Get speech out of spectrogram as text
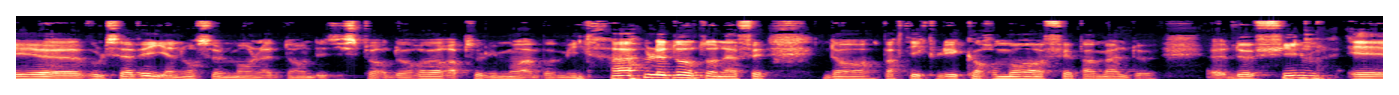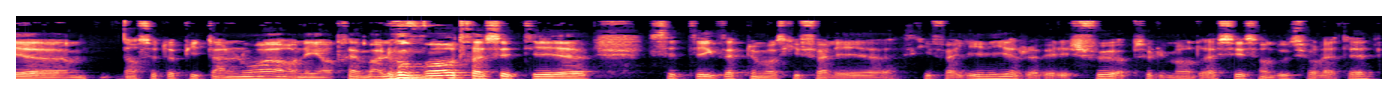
Et euh, vous le savez, il y a non seulement là-dedans des histoires d'horreur absolument abominables, dont on a fait, dans, en particulier Cormand a fait pas mal de, euh, films, et euh, dans cet hôpital noir, en ayant très mal au ventre, c'était exactement ce qu'il fallait, fallait lire. J'avais les cheveux absolument dressés sans doute sur la tête.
